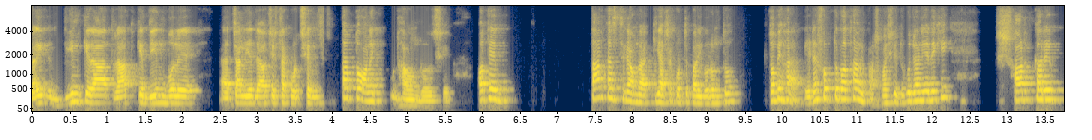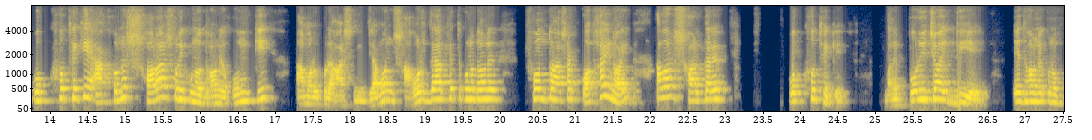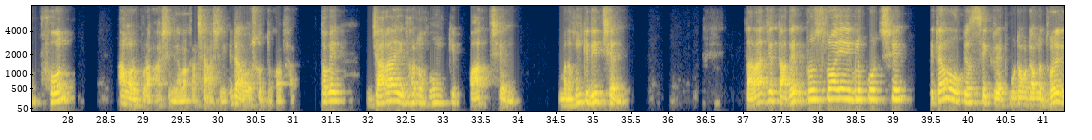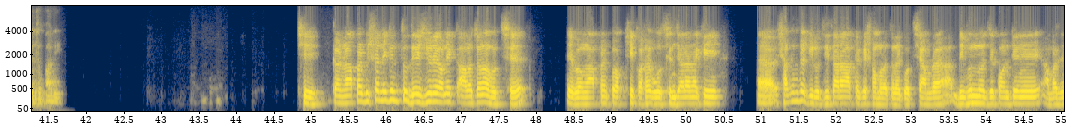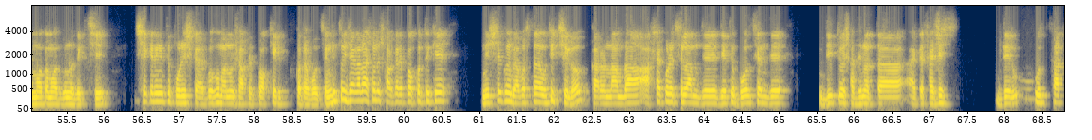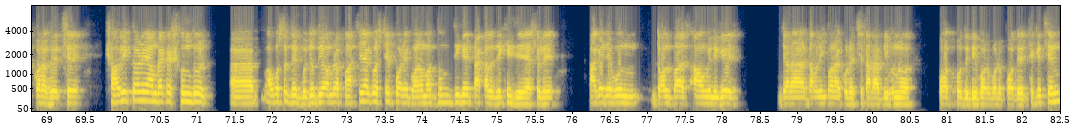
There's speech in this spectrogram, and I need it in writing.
দিনকে রাত, রাতকে দিন বলে চালিয়ে দেওয়ার চেষ্টা করছেন। তার তো অনেক উদাহরণ রয়েছে। অতএব, তার কাছ থেকে আমরা কি আশা করতে পারি বলুন তো? তবে হ্যাঁ এটা সত্য কথা, আমি পাশাপাশি এটুকু জানিয়ে রেখি, সরকারের পক্ষ থেকে এখনও সরাসরি কোনো ধরনের হুমকি আমার উপরে আসেনি। যেমন সাহস দেওয়ার ক্ষেত্রে কোনো ধরনের ফোন তো আসার কথাই নয়, আবার সরকারের পক্ষ থেকে মানে পরিচয় দিয়ে এ ধরনের কোনো ফোন আমার উপর আসেনি, আমার কাছে আসেনি। এটা সত্য কথা। তবে যারা এই ধরনের হুমকি পাচ্ছেন মানে হুমকি দিচ্ছেন, তারা যে তাদের প্রশ্রয়ে এগুলো করছে, এটাও ওপেন সিক্রেট মোটামুটি আমরা ধরে নিতে পারি। ঠিক। কারণ আপনার বিষয় নিয়ে কিন্তু দেশ জুড়ে অনেক আলোচনা হচ্ছে এবং আপনার পক্ষে কথা বলছেন যারা নাকি স্বাধীনতা বিরোধী তারা আপনাকে সমালোচনা করছে। আমরা বিভিন্ন যে কন্টেন্টে আমরা যে মতামতগুলো দেখছি, সেখানে কিন্তু পরিষ্কার বহু মানুষ আপনার পক্ষে কথা বলছেন। কিন্তু এই জায়গাটা আসলে সরকারের পক্ষ থেকে নিশ্চয়ই কোনো ব্যবস্থা উচিত ছিল। কারণ আমরা আশা করেছিলাম যে, যেহেতু বলছেন যে দ্বিতীয় স্বাধীনতা একটা ফ্যাসিস্টদের উৎখাত করা হয়েছে, স্বাভাবিক কারণে আমরা একটা সুন্দর অবস্থা দেখব। যদিও আমরা পাঁচই আগস্টের পরে গণমাধ্যম দিকে তাকালে দেখি যে আসলে আগে যেমন দলবাজ আওয়ামী লীগের যারা দালালিপনা করেছে, তারা বিভিন্ন পদ পদবি বড় বড় পদে থেকেছেন।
